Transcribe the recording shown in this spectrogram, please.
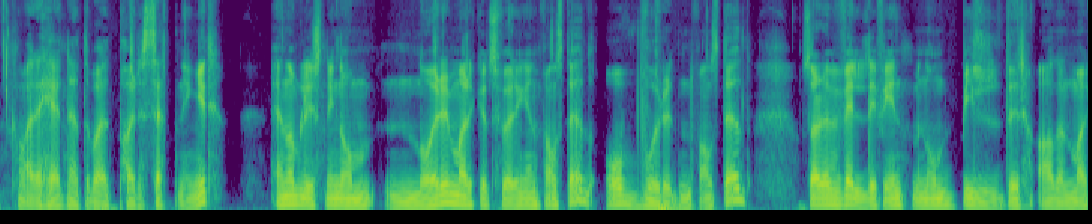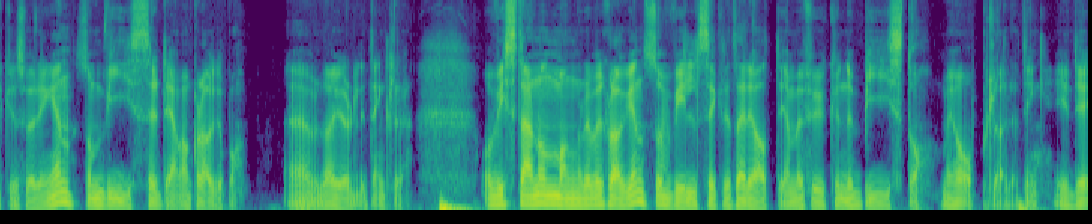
Det kan være helt ned til bare et par setninger en opplysning om når markedsføringen fant sted, og hvor den fant sted. Så er det veldig fint med noen bilder av den markedsføringen som viser det man klager på. Eh, Da gjør det litt enklere. Og hvis det er noen mangler ved klagen, så vil sekretariatet i MFU kunne bistå med å oppklare ting i di-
